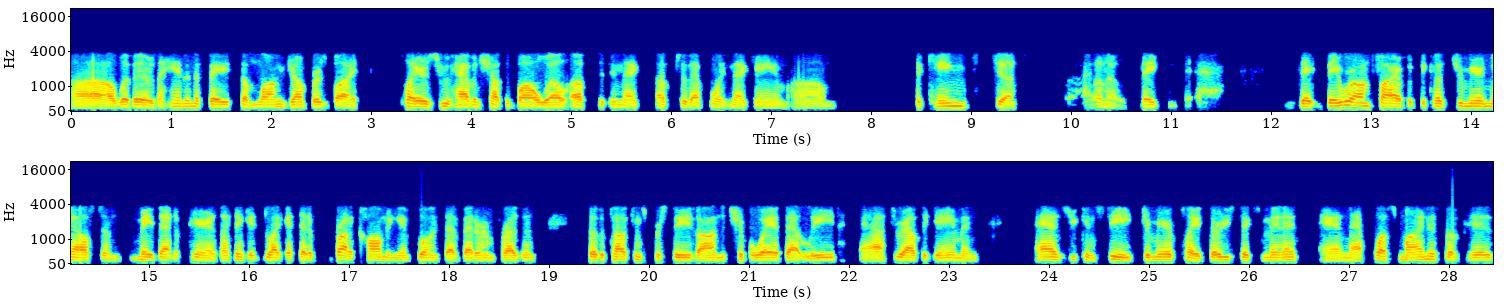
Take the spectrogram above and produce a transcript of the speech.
uh, whether it was a hand in the face, some long jumpers by players who haven't shot the ball well up to, in that up to that point in that game. Um, the Kings just, I don't know, they they they were on fire, but because Jameer Nelson made that appearance, I think it, like I said, it brought a calming influence, that veteran presence. So the Pelicans proceeded on to chip away at that lead uh, throughout the game, and as you can see, Jameer played 36 minutes, and that plus minus of his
